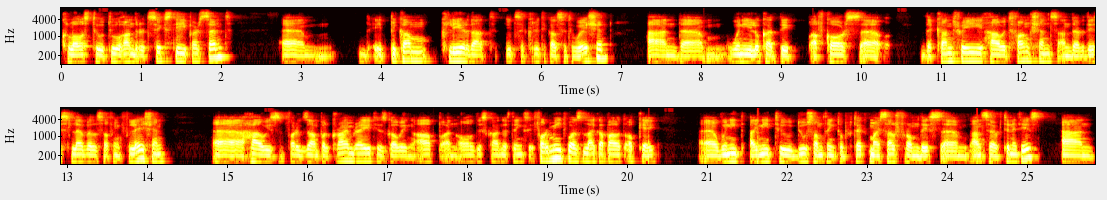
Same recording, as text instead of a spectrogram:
close to 260 percent. Um, it become clear that it's a critical situation, and um, when you look at the, of course, uh, the country how it functions under these levels of inflation, uh, how is for example crime rate is going up and all these kind of things. For me it was like about okay uh, we need i need to do something to protect myself from these um, uncertainties. And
